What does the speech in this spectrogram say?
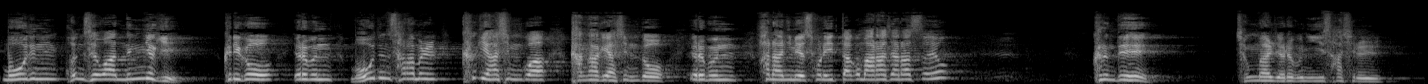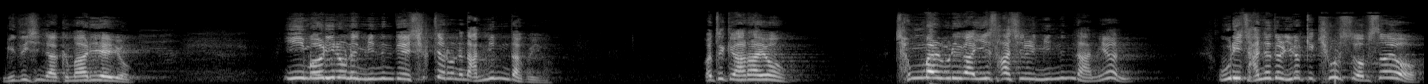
모든 권세와 능력이 그리고 여러분 모든 사람을 크게 하심과 강하게 하심도 여러분 하나님의 손에 있다고 말하지 않았어요? 그런데 정말 여러분 이 사실을 믿으시냐 그 말이에요. 이 머리로는 믿는데 실제로는 안 믿는다고요. 어떻게 알아요? 정말 우리가 이 사실을 믿는다면 우리 자녀들 이렇게 키울 수 없어요.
